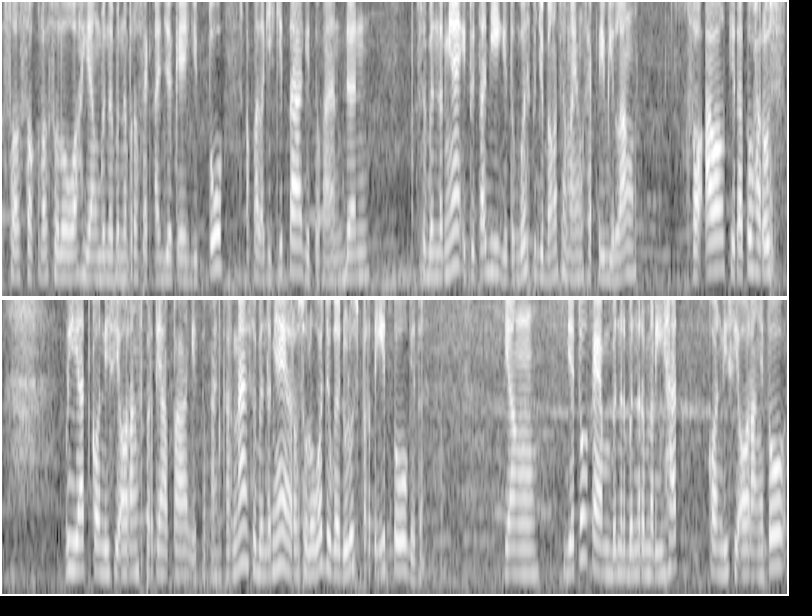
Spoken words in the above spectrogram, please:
sosok Rasulullah yang bener-bener perfect aja kayak gitu apalagi kita gitu kan dan sebenarnya itu tadi gitu. Gue setuju banget sama yang Septi bilang soal kita tuh harus lihat kondisi orang seperti apa gitu kan. Karena sebenarnya ya Rasulullah juga dulu seperti itu gitu. Yang dia tuh kayak bener-bener melihat kondisi orang itu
